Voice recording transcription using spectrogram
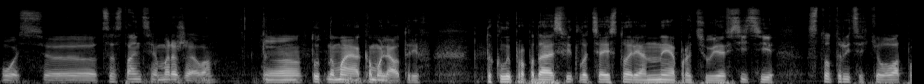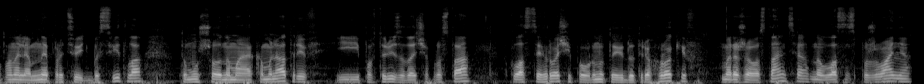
Ось е, це станція мережева. Е, Тут немає акумуляторів. Тобто, коли пропадає світло, ця історія не працює. Всі ці 130 кВт по панелям не працюють без світла, тому що немає акумуляторів. І повторюю, задача проста: вкласти гроші, повернути їх до трьох років. Мережева станція на власне споживання.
